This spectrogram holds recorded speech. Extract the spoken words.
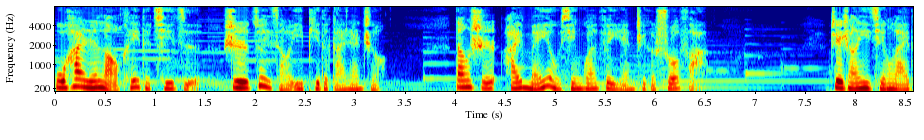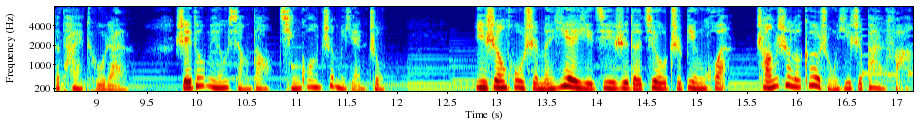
武汉人老黑的妻子是最早一批的感染者，当时还没有新冠肺炎这个说法。这场疫情来得太突然，谁都没有想到情况这么严重。医生护士们夜以继日的救治病患，尝试了各种医治办法，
